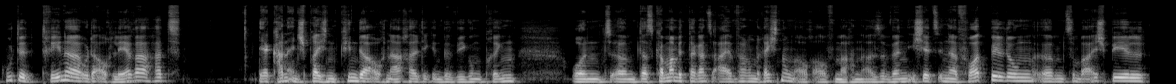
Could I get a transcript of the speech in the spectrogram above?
gute Trainer oder auch Lehrer hat, der kann entsprechend Kinder auch nachhaltig in Bewegung bringen. Und ähm, das kann man mit einer ganz einfachen Rechnung auch aufmachen. Also wenn ich jetzt in der Fortbildung ähm, zum Beispiel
